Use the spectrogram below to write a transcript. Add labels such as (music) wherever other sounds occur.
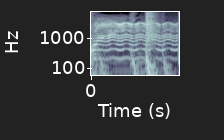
Welcome.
